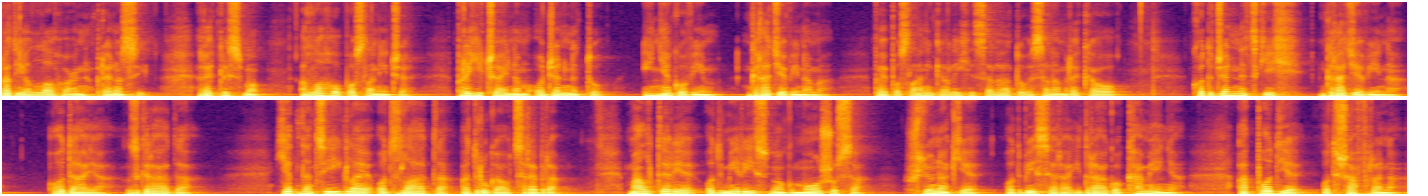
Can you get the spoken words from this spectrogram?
radi Allahu an prenosi, rekli smo Allahov poslaniće, pričaj nam o džennetu i njegovim građevinama. Pa je poslanik alihi salatu veselam rekao, kod džennetskih građevina, odaja, zgrada, jedna cigla je od zlata, a druga od srebra. Malter je od mirisnog mošusa, šljunak je od bisera i drago kamenja, a pod je od šafrana,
